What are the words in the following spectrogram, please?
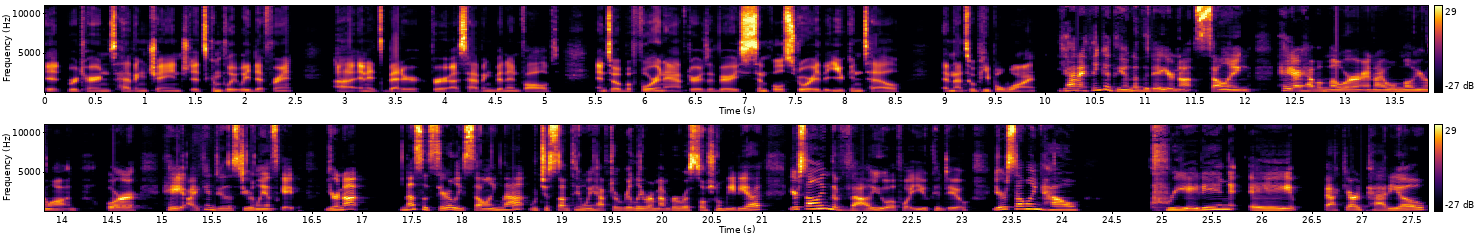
it returns having changed, it's completely different. Uh, and it's better for us having been involved. And so before and after is a very simple story that you can tell and that's what people want. Yeah, and I think at the end of the day, you're not selling, hey, I have a mower and I will mow your lawn, or hey, I can do this to your landscape. You're not necessarily selling that, which is something we have to really remember with social media. You're selling the value of what you can do. You're selling how creating a backyard patio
